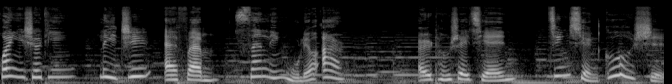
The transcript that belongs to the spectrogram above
欢迎收听荔枝 FM 三零五六二儿童睡前精选故事。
